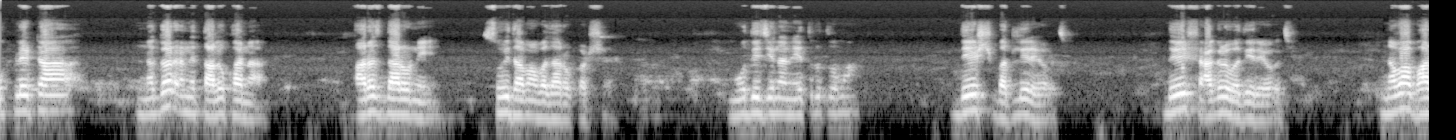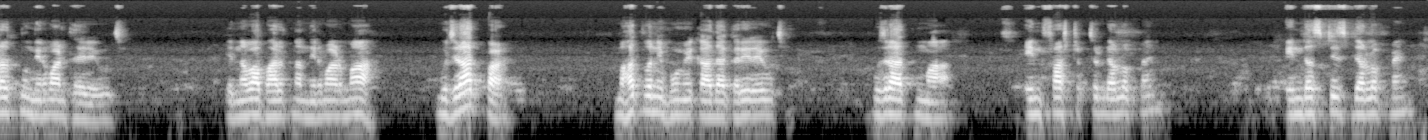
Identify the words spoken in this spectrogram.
ઉપલેટા નગર અને તાલુકાના અરજદારોની સુવિધામાં વધારો કરશે. મોદીજીના નેતૃત્વમાં દેશ બદલી રહ્યો છે. દેશ આગળ વધી રહ્યો છે. નવા ભારતનું નિર્માણ થઈ રહ્યું છે. એ નવા ભારતના નિર્માણમાં ગુજરાત પણ મહત્ત્વની ભૂમિકા અદા કરી રહ્યું છે. ગુજરાતમાં ઇન્ફ્રાસ્ટ્રક્ચર ડેવલપમેન્ટ, ઇન્ડસ્ટ્રીઝ ડેવલપમેન્ટ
